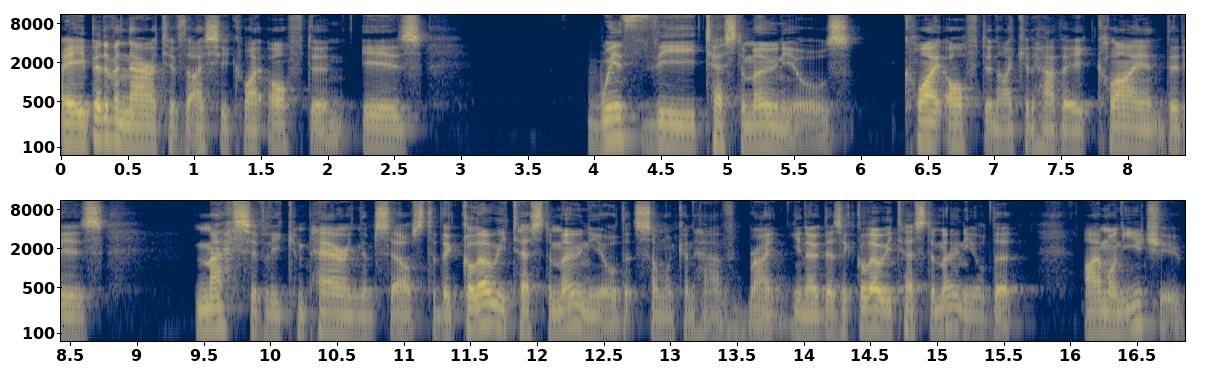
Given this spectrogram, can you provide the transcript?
a bit of a narrative that I see quite often is with the testimonials. Quite often, I could have a client that is massively comparing themselves to the glowy testimonial that someone can have, right? You know, there's a glowy testimonial that I'm on YouTube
